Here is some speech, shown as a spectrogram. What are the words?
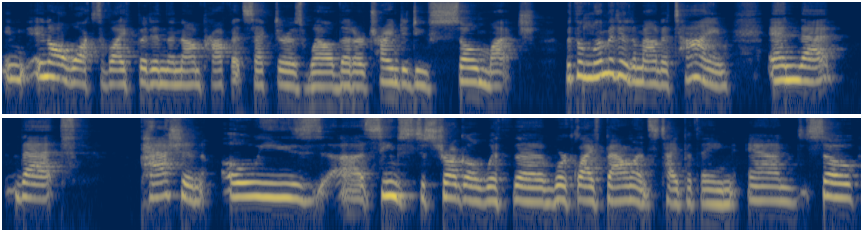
in, in all walks of life, but in the nonprofit sector as well, that are trying to do so much with a limited amount of time. And that, that passion always uh, seems to struggle with the work life balance type of thing. And so,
